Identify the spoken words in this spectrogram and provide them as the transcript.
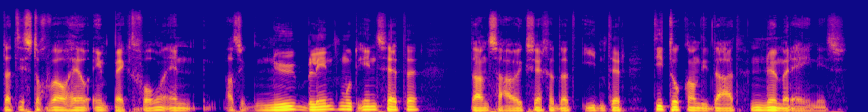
dat is toch wel heel impactvol. En als ik nu blind moet inzetten, dan zou ik zeggen dat Inter titelkandidaat nummer 1 is.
